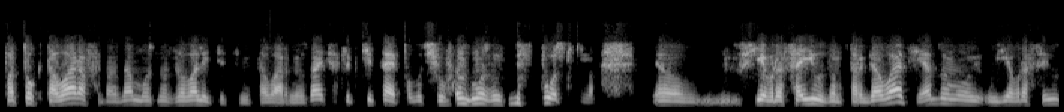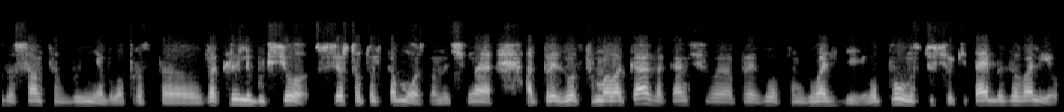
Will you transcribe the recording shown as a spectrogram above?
поток товаров иногда можно завалить этими товарами. Вы знаете, если бы Китай получил возможность беспошлино э, с Евросоюзом торговать, я думаю, у Евросоюза шансов бы не было. Просто закрыли бы все, все, что только можно, начиная от производства молока, заканчивая производством гвоздей. Вот полностью все, Китай бы завалил.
